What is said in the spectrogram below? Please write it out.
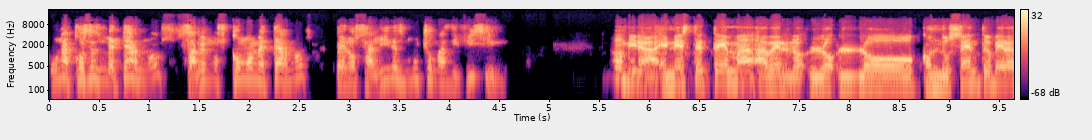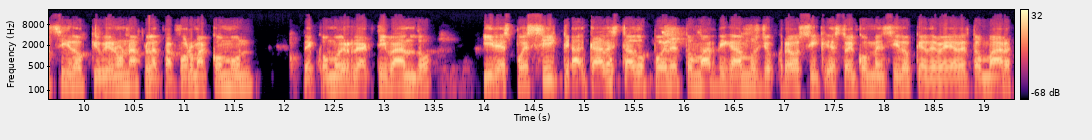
una cosa es meternos, sabemos cómo meternos, pero salir es mucho más difícil. No, mira, en este tema, a ver, lo, lo, conducente hubiera sido que hubiera una plataforma común de cómo ir reactivando y después sí, cada estado puede tomar, digamos, yo creo, sí estoy convencido que debería de tomar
